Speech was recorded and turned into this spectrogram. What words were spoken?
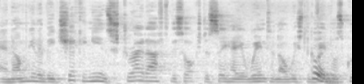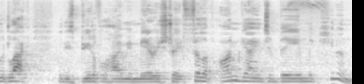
And I'm going to be checking in straight after this auction to see how you went. And I wish the Good. vendors good luck with this beautiful home in Mary Street. Philip, I'm going to be in McKinnon.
